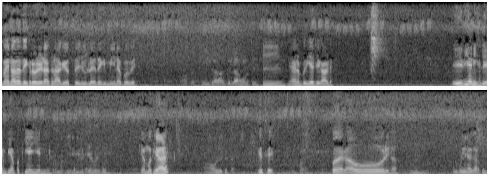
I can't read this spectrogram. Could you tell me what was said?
ਮੈਂ ਇਹਨਾਂ ਦਾ ਦੇਖ ਲਓ ਰੇੜਾ ਖੜਾ ਗਿਆ ਉੱਤੇ ਝੂਲੇ ਤੇ ਕਿ ਮੀਂਹ ਨਾ ਪਵੇ। ਆਪੇ ਠੀਕ ਆ ਗਿੱਲਾ ਹੋਣ ਤੇ। ਹੂੰ ਐਨ ਵਧੀਆ ਜਗਾੜ। ਇਹਦੀਆਂ ਨਹੀਂ ਹਲੇ ਅੰਬੀਆਂ ਪੱਕੀਆਂ ਹੀ ਨਹੀਂ ਪਰ ਮਕੀਰ ਵੀ ਲੱਗਿਆ ਹੋਇਆ ਕੋਈ। ਕਿ ਮਖਿਆਲ? ਹਾਂ ਉਹ ਜੇ ਕਿੱਟਾ ਕਿੱਥੇ? ਉੱਪਰ। ਪਰ ਆਓ ਰਿਹਾ। ਉਂਗਲੀ ਨਾ ਕਰ ਦੂੰ।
